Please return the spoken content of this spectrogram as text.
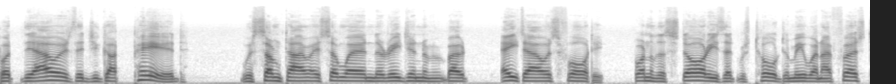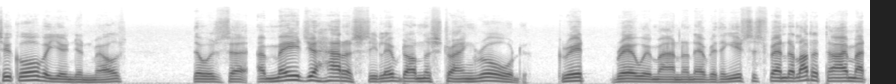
but the hours that you got paid was sometimes somewhere in the region of about 8 hours 40. One of the stories that was told to me when I first took over Union Mills, there was a, a Major Harris, he lived on the Strang Road, great railway man and everything. He used to spend a lot of time at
